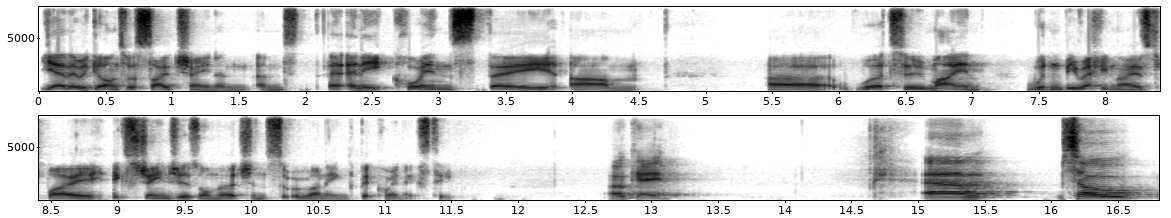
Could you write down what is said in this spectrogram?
Yeah, they would go onto a side chain, and, and any coins they um, uh, were to mine wouldn't be recognized by exchanges or merchants that were running Bitcoin XT. Okay. Um, so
